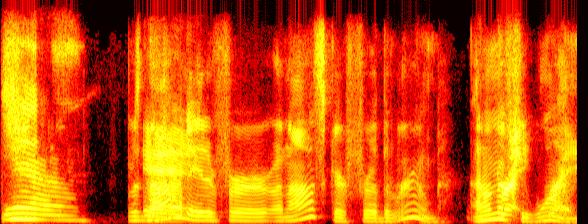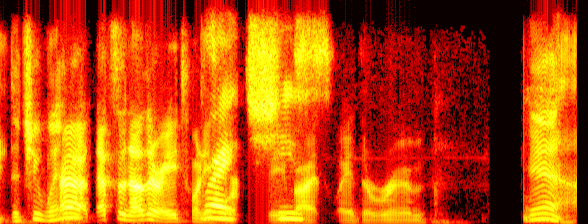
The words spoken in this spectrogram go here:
Yeah. was Yeah. nominated for an Oscar for The Room. I don't know if she won. right. Did she win? Uh, that's another A24 Right, movie, by the way, The Room. yeah.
